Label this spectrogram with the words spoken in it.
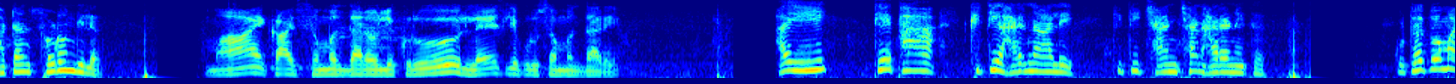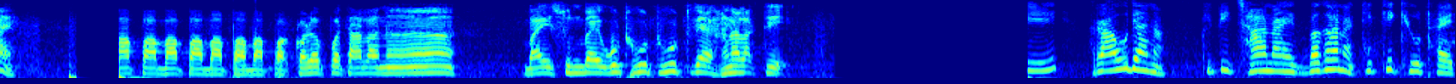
मटण सोडून दिलं. माय काय समजदार हो लेकरू लयच लेकरू समजदार आहे. आई ते पहा किती हरण आले किती छान छान हरण येतं. कुठं तो माय? बापा बापा बापा बापा कळपत आला ना. बाई सुनबाई उठ उठ उठ ते हाणा लागते. राहू द्या ना किती छान आहेत बघा ना किती क्यूट आहेत.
